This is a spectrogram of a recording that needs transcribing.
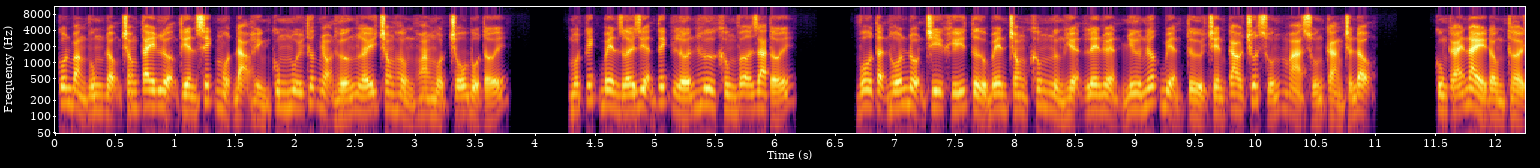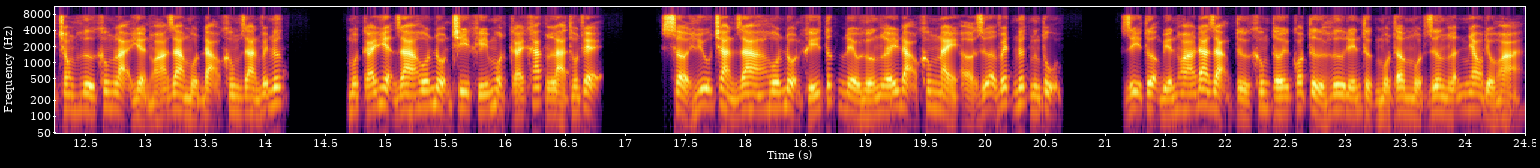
côn bằng vung động trong tay lượng tiên xích một đạo hình cung mũi thước nhọn hướng lấy trong hồng hoang một chỗ bổ tới một kích bên dưới diện tích lớn hư không vỡ ra tới. Vô tận hỗn độn chi khí từ bên trong không ngừng hiện lên luyện như nước biển từ trên cao chút xuống mà xuống càng chấn động. Cùng cái này đồng thời trong hư không lại hiện hóa ra một đạo không gian vết nứt. Một cái hiện ra hỗn độn chi khí, một cái khác là thôn vệ. Sở hữu tràn ra hỗn độn khí tức đều hướng lấy đạo không này ở giữa vết nứt ngưng tụ. Dị tượng biến hóa đa dạng từ không tới có từ hư đến thực một âm một dương lẫn nhau điều hòa.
